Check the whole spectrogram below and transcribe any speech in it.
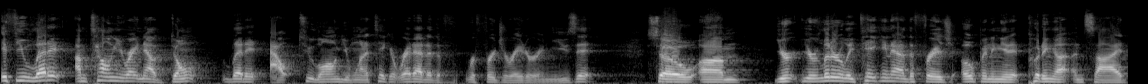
if you let it, I'm telling you right now, don't let it out too long. You want to take it right out of the refrigerator and use it. So um, you're, you're literally taking it out of the fridge, opening it, putting it inside,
